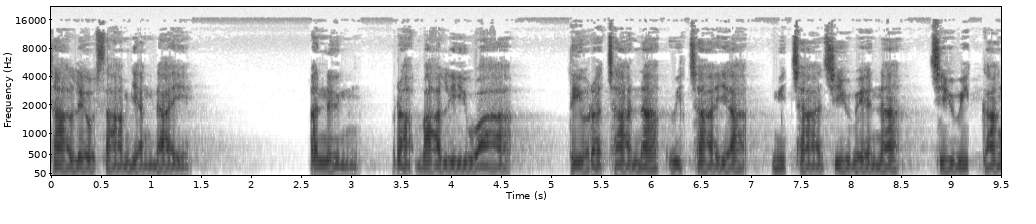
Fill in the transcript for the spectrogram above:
ชาเลวสามอย่างใด อันหนึ่ง พระบาลีว่า ติรชานะวิชายะ มิชาชีเวนะ ชีวิกัง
